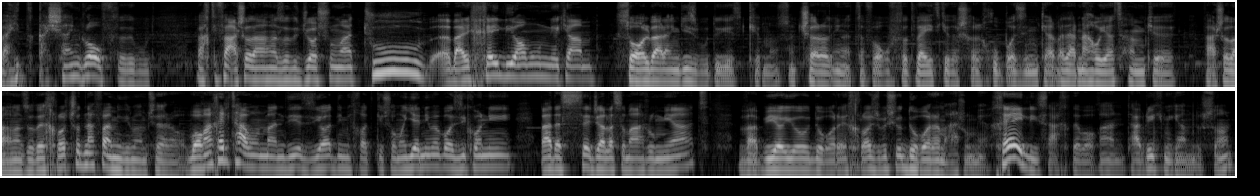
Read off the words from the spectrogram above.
وحید قشنگ را افتاده بود. وقتی فرشاد احمدزاده جاش اومد تو برای خیلی آمون یکم سوال برانگیز بود دیگه که مثلا چرا این اتفاق افتاد وحید که داشت خیلی خوب بازی می‌کرد و در نهایت هم که فرشاد احمدزاده اخراج شد نفهمیدیم هم چرا. واقعا خیلی توانمندی زیادی می‌خواد که شما یه نیمه بازی کنی بعد از سه جلسه محرومیت و بیای و دوباره اخراج بشی و دوباره محرومیت. خیلی سخته واقعا تبریک میگم دوستان.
